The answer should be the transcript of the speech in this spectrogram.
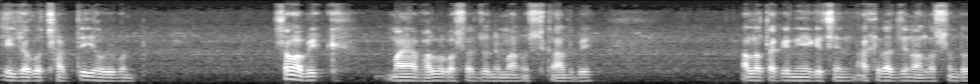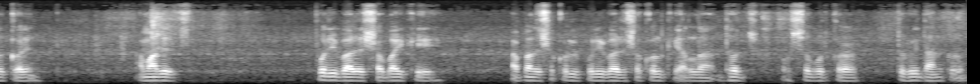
এই জগৎ ছাড়তেই হবে বোন স্বাভাবিক মায়া ভালোবাসার জন্য মানুষ কাঁদবে আল্লাহ তাকে নিয়ে গেছেন আখেরাত যেন আল্লাহ সুন্দর করেন আমাদের পরিবারের সবাইকে আপনাদের সকল পরিবারের সকলকে আল্লাহ ধৈর্য ও সবর করার তবে দান করুন।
